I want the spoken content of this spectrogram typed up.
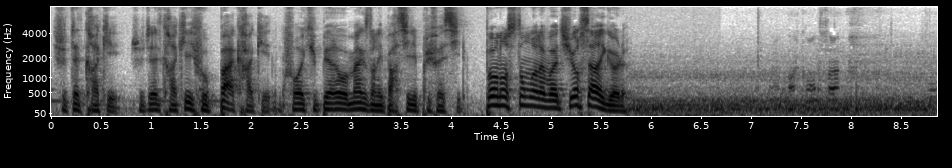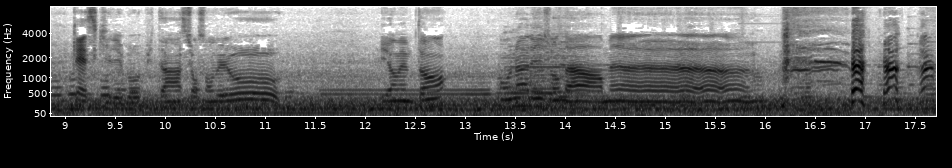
je vais peut-être craquer, je vais peut-être craquer, il faut pas craquer, donc faut récupérer au max dans les parties les plus faciles. Pendant ce temps dans la voiture, ça rigole. Par contre, qu'est-ce qu'il est beau putain sur son vélo Et en même temps, on a les gendarmes.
